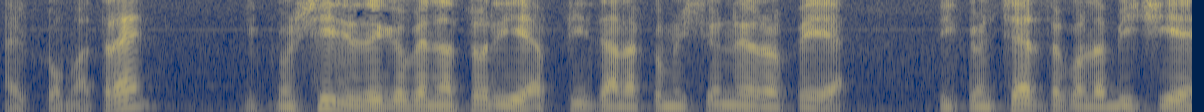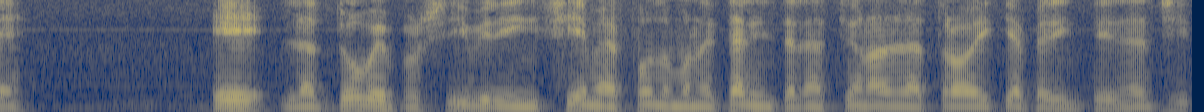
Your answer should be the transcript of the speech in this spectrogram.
Al comma 3. Il Consiglio dei Governatori affida alla Commissione europea, di concerto con la BCE e, laddove possibile, insieme al Fondo Monetario Internazionale la Troica per intenderci,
